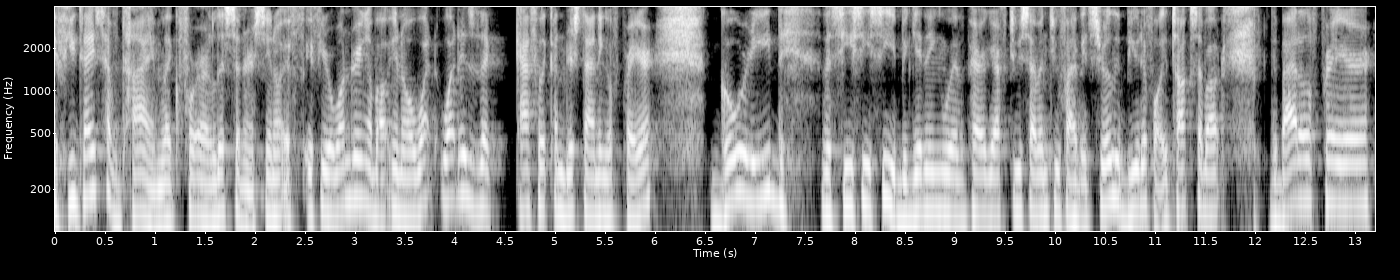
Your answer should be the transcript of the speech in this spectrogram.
if you guys have time, like for our listeners, you know, if, if you're wondering about, you know, what, what is the Catholic understanding of prayer, go read the CCC beginning with paragraph 2725. It's really beautiful. It talks about the battle of prayer,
